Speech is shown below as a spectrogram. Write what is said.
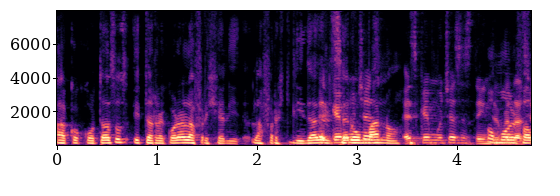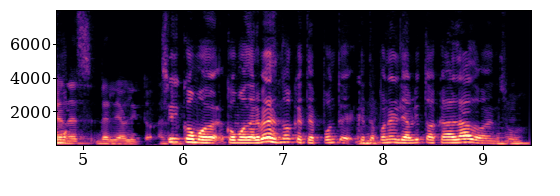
a cocotazos y te recuerda la, frigili- la fragilidad del ser muchas- humano. Es que hay muchas este, Como interpretaciones del diablito. Sí, como, como Derbez, ¿no? Que te, ponte, que te pone el diablito acá al lado en su...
